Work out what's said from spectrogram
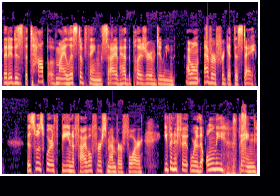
that it is the top of my list of things I have had the pleasure of doing. I won't ever forget this day. This was worth being a 501st member for, even if it were the only thing,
